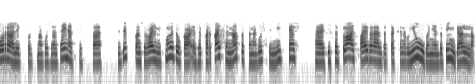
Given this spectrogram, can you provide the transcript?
korralikult nagu seal seinas, sest see tükk on sul valmis mõõduga ja see karkass on natukene kuskil nihkes Äh, siis see plaat paigaldatakse nagu jõuga nii-öelda pinge alla,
